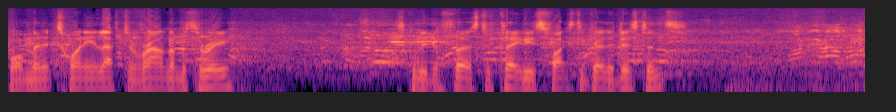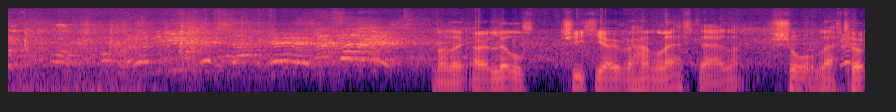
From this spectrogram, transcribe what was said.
One minute 20 left of round number three. This could be the first of Kledi's fights to go the distance. Another a little cheeky overhand left there, like short left hook.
